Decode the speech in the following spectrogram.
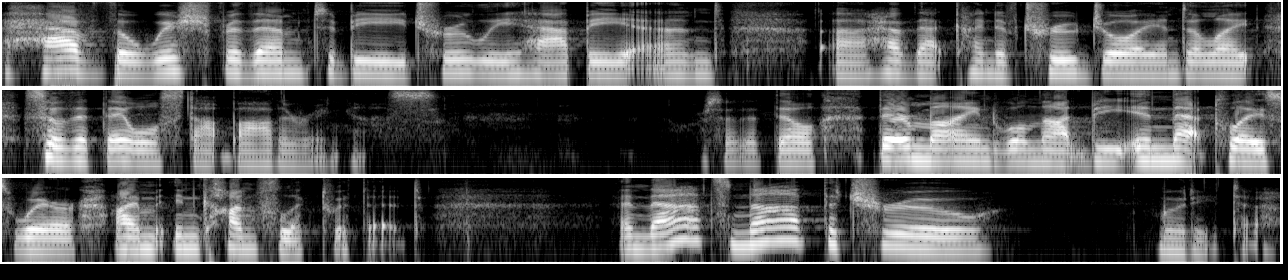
have the wish for them to be truly happy and uh, have that kind of true joy and delight so that they will stop bothering us. So that they'll their mind will not be in that place where I'm in conflict with it. And that's not the true mudita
